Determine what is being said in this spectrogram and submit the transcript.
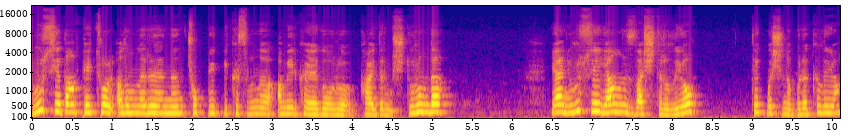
Rusya'dan petrol alımlarının çok büyük bir kısmını Amerika'ya doğru kaydırmış durumda. Yani Rusya yalnızlaştırılıyor. Tek başına bırakılıyor.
